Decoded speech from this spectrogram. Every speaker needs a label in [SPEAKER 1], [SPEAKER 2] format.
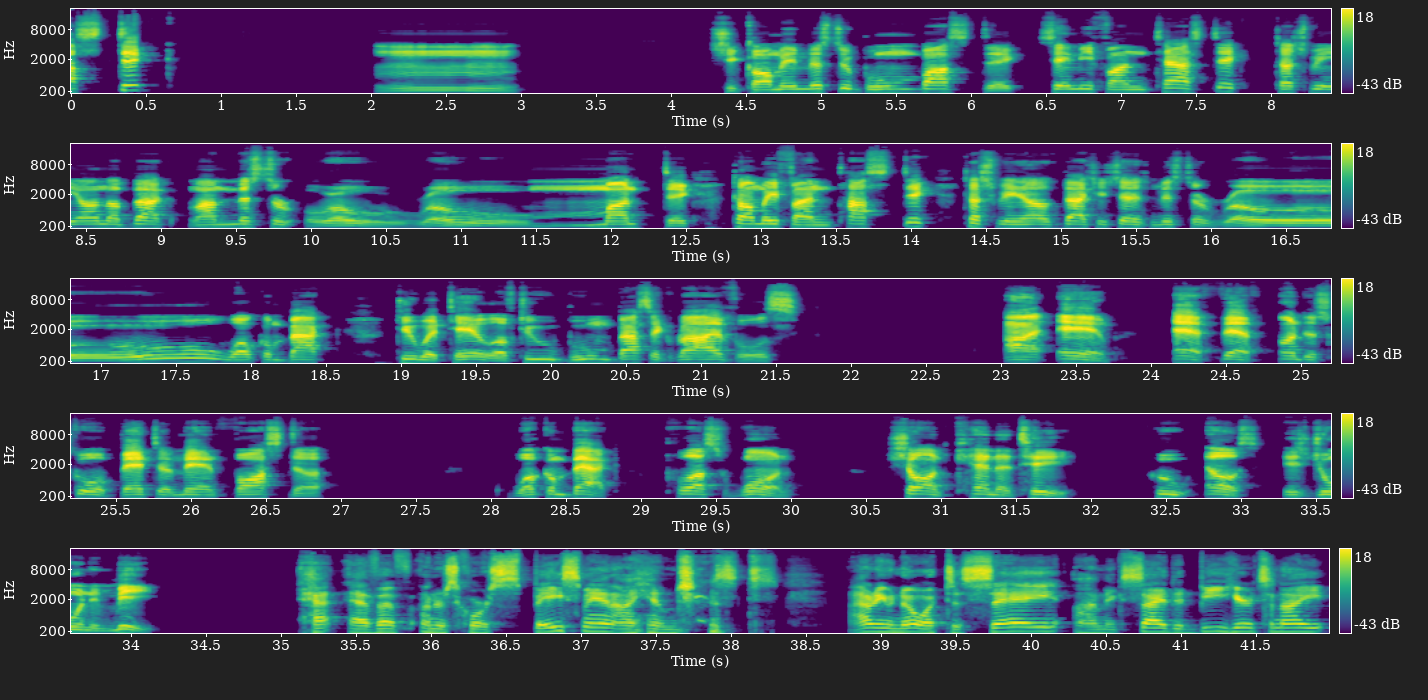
[SPEAKER 1] Mr. Boombastic. Mmm. She called me Mr. Boombastic. Say me fantastic. Touch me on the back. I'm Mr. Ro- romantic. Call me fantastic. Touch me on the back. She says, Mr. Ro. Welcome back to a tale of two boombastic rivals. I am FF underscore Banterman Foster. Welcome back. Plus one. Shawn Kennedy. Who else is joining me?
[SPEAKER 2] At FF underscore spaceman. I am just, I don't even know what to say. I'm excited to be here tonight.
